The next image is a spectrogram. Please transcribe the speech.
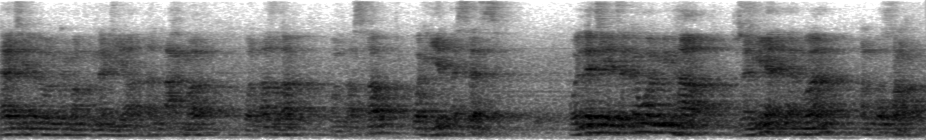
هذه الألوان كما قلنا هي الأحمر والأزرق والأصفر وهي الأساس والتي يتكون منها جميع الألوان الأخرى.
